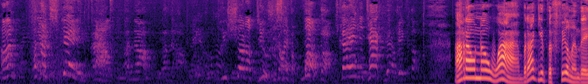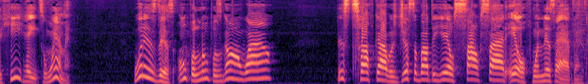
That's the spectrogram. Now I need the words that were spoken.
Huh? I'm not scared of you, pal. Shut up, too. No. Go ahead and attack me, Jacob. I don't know why, but I get the feeling that he hates women. What is this? Oompa Loompas gone wild? This tough guy was just about to yell Southside Elf when this happened.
